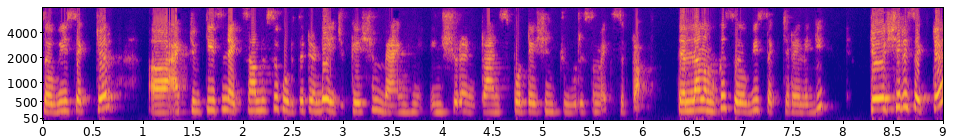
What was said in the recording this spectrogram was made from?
സർവീസ് സെക്ടർ ആക്ടിവിറ്റീസിന്റെ എക്സാമ്പിൾസ് കൊടുത്തിട്ടുണ്ട്. Education banking insurance transportation tourism etcetera ഇതെല്ലാം നമുക്ക് സർവീസ് സെക്ടർ അല്ലെങ്കിൽ ടേഴ്ഷറി സെക്ടർ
